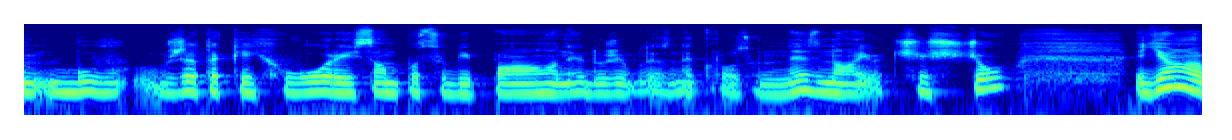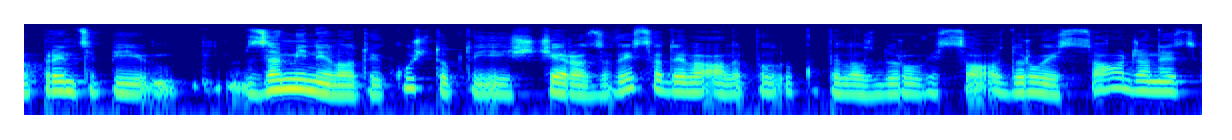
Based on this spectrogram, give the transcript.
був вже такий хворий, сам по собі пагоний, дуже близник розум. Не знаю, чи що. Я, в принципі, замінила той кущ, тобто я її ще раз висадила, але купила здоровий, саджанець.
